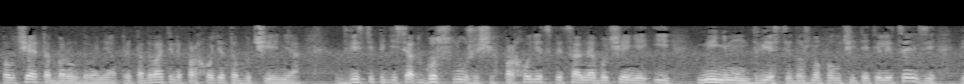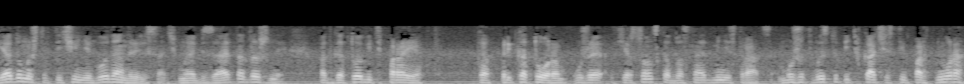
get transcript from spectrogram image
получают оборудование, преподаватели проходят обучение, 250 госслужащих проходят специальное обучение и минимум 200 должно получить эти лицензии. Я думаю, что в течение года, Андрей Александрович, мы обязательно должны подготовить проект при котором уже Херсонская областная администрация может выступить в качестве партнера,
